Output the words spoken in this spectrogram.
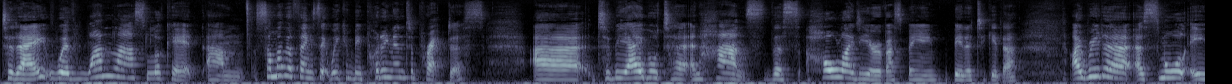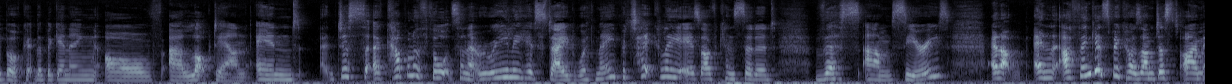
today with one last look at um, some of the things that we can be putting into practice uh, to be able to enhance this whole idea of us being better together. I read a, a small ebook at the beginning of uh, lockdown, and just a couple of thoughts in it really have stayed with me, particularly as I've considered this um, series. And I, and I think it's because I'm just I'm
